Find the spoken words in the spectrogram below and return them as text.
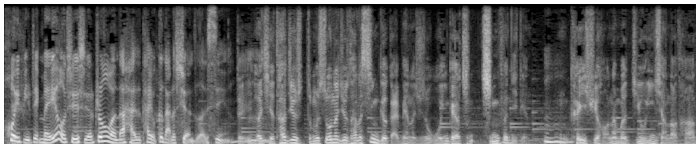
会比这没有去学中文的孩子他有更大的选择性。对，而且他就是怎么说呢？就是他的性格改变了，就是我应该要勤勤奋一点，嗯，可以学好，那么就影响到他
